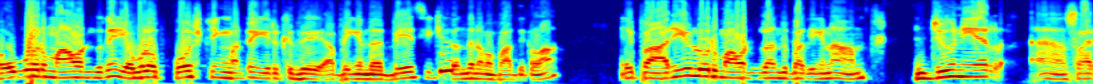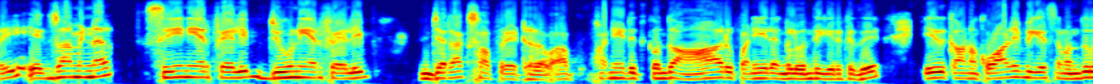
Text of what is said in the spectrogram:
ஒவ்வொரு மாவட்டத்துக்கும் எவ்வளோ போஸ்டிங் மட்டும் இருக்குது அப்படிங்கிற பேசிக் வந்து நம்ம பார்த்துக்கலாம். இப்போ அரியலூர் மாவட்டத்தில் வந்து பார்த்தீங்கன்னா junior sorry examiner senior bailiff junior bailiff xerox operator பணியிடத்துக்கு வந்து ஆறு பணியிடங்கள் வந்து இருக்குது. இதுக்கான குவாலிஃபிகேஷன் வந்து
